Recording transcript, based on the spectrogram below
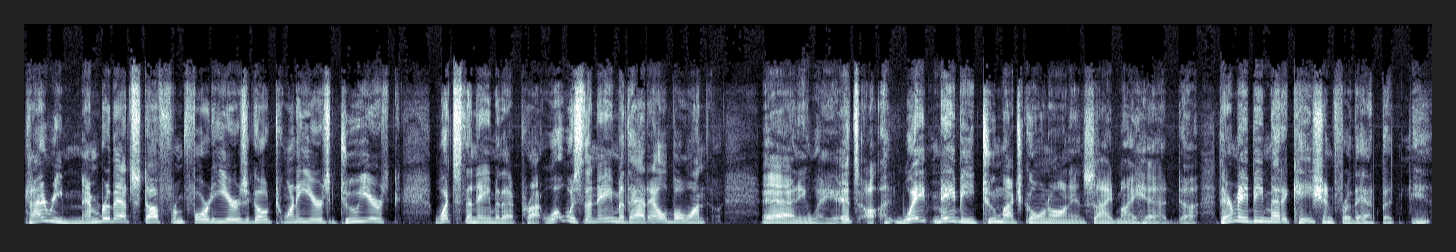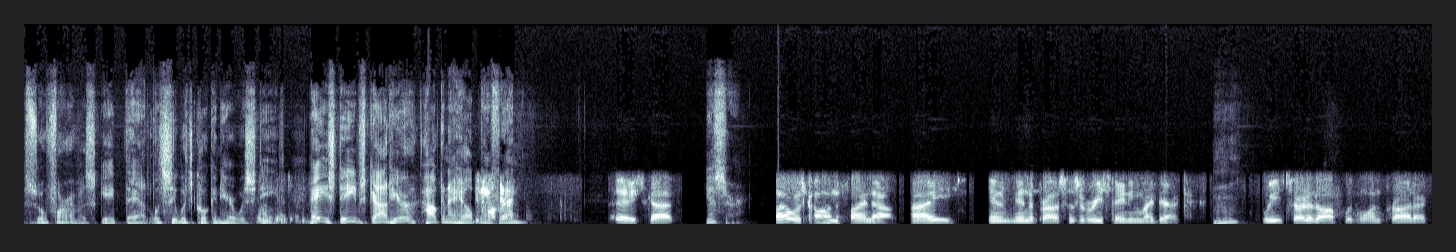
Can I remember that stuff from 40 years ago, 20 years, two years? What's the name of that pro? What was the name of that elbow on? Anyway, it's uh, way maybe too much going on inside my head. Uh, there may be medication for that, but yeah, so far I've escaped that. Let's see what's cooking here with Steve. Hey, Steve, Scott here. How can I help, my friend? Hey, Scott. Yes, sir. I was calling to find out. I am in the process of restaining my deck. Mhm. We started off with one product,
